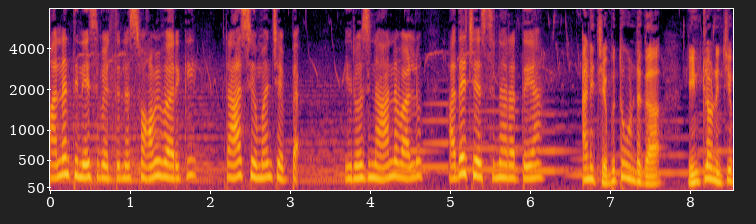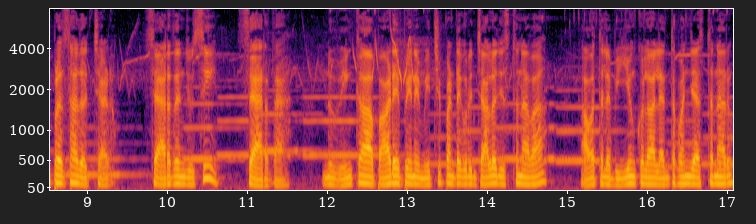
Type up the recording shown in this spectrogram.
అన్నం తినేసి వెళ్తున్న స్వామివారికి రాసి ఇవ్వమని చెప్పా. ఈరోజు నాన్న వాళ్ళు అదే చేస్తున్నారు అత్తయ్య. అని చెబుతూ ఉండగా ఇంట్లో నుంచి ప్రసాద్ వచ్చాడు. శారదను చూసి శారద నువ్వింకా పాడైపోయిన మిర్చి పంట గురించి ఆలోచిస్తున్నావా? అవతల బియ్యం కులాలు ఎంత పని చేస్తున్నారు?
